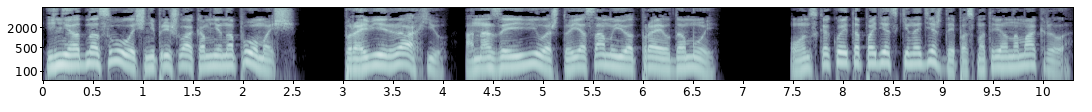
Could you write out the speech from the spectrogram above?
и ни одна сволочь не пришла ко мне на помощь. Проверь Рахью, она заявила, что я сам ее отправил домой. Он с какой-то по-детски надеждой посмотрел на Макрела.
